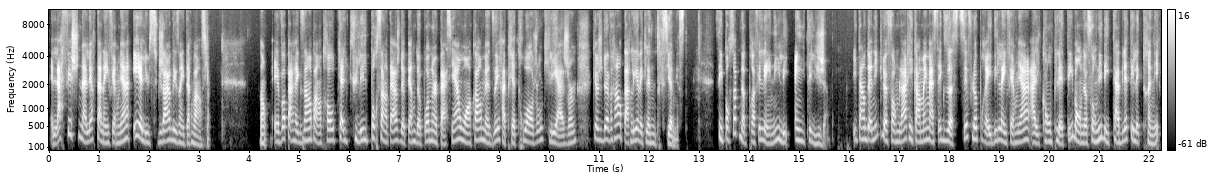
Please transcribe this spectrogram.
Elle affiche une alerte à l'infirmière et elle lui suggère des interventions. Donc, elle va, par exemple, entre autres, calculer le pourcentage de perte de poids d'un patient ou encore me dire, après trois jours qu'il est à jeun, que je devrais en parler avec la nutritionniste. C'est pour ça que notre profil aîné, est intelligent étant donné que le formulaire est quand même assez exhaustif là, pour aider l'infirmière à le compléter, on a fourni des tablettes électroniques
